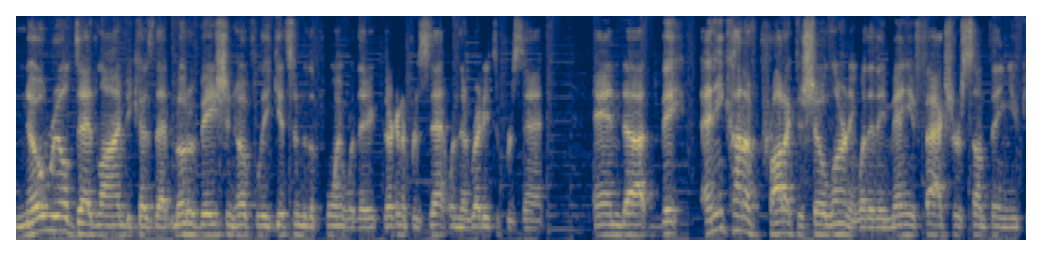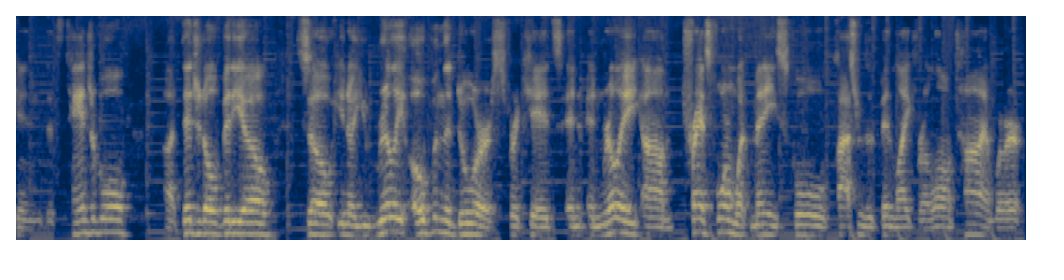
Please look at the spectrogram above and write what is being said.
no real deadline because that motivation hopefully gets them to the point where they, they're going to present when they're ready to present and uh, they any kind of product to show learning whether they manufacture something you can that's tangible uh, digital video. So you know you really open the doors for kids and, and really um, transform what many school classrooms have been like for a long time where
